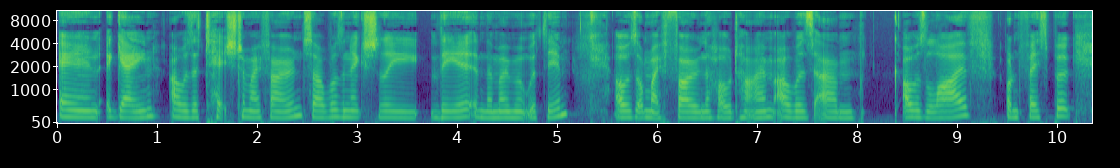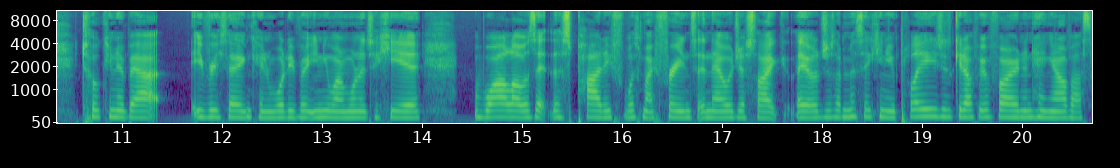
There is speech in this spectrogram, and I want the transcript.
and again, I was attached to my phone, so I wasn't actually there in the moment with them. I was on my phone the whole time. I was um, I was live on Facebook talking about everything and whatever anyone wanted to hear while I was at this party with my friends, and they were just like, they were just like, Missy, can you please just get off your phone and hang out with us?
